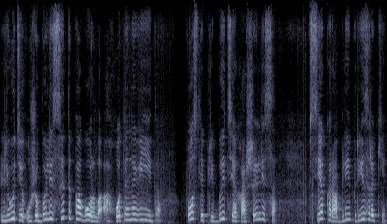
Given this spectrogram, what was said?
Люди уже были сыты по горло охотой на Виида. После прибытия Хашелиса все корабли-призраки,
